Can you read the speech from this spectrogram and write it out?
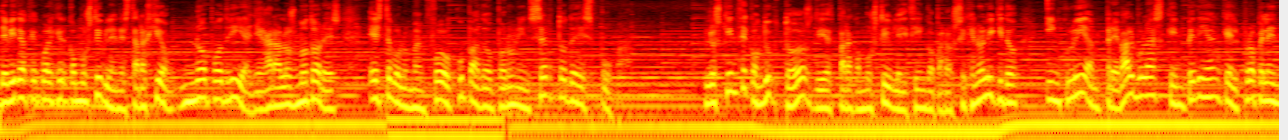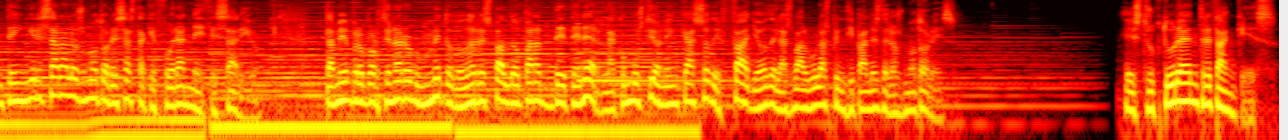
Debido a que cualquier combustible en esta región no podría llegar a los motores, este volumen fue ocupado por un inserto de espuma. Los 15 conductos, 10 para combustible y 5 para oxígeno líquido, incluían preválvulas que impedían que el propelente ingresara a los motores hasta que fuera necesario. También proporcionaron un método de respaldo para detener la combustión en caso de fallo de las válvulas principales de los motores. Estructura entre tanques.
